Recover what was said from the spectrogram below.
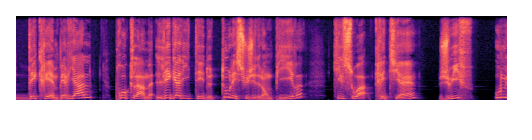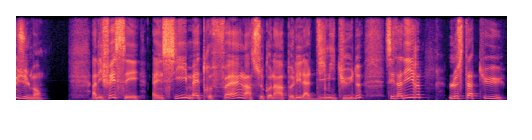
décret impérial proclame l'égalité de tous les sujets de l'Empire, qu'ils soient chrétiens, juifs ou musulmans. En effet, c'est ainsi mettre fin à ce qu'on a appelé la dimitude, c'est-à-dire le statut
